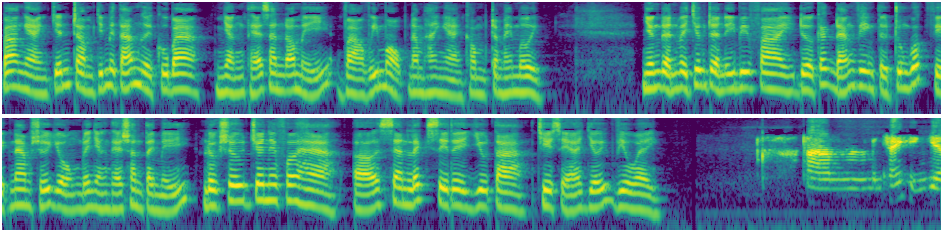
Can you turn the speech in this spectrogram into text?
3.998 người Cuba nhận thẻ xanh ở Mỹ vào quý 1 năm 2020. Nhận định về chương trình EB5 được các đảng viên từ Trung Quốc, Việt Nam sử dụng để nhận thẻ xanh tại Mỹ, luật sư Jennifer Hà ở Salt Lake City, Utah chia sẻ với VOA. À, mình thấy hiện giờ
